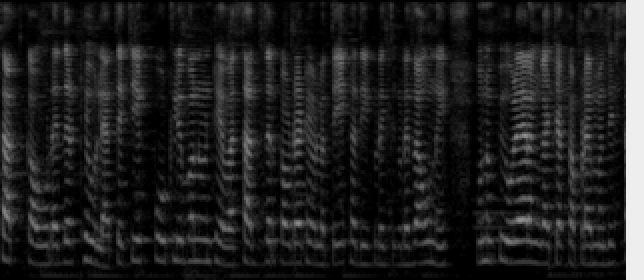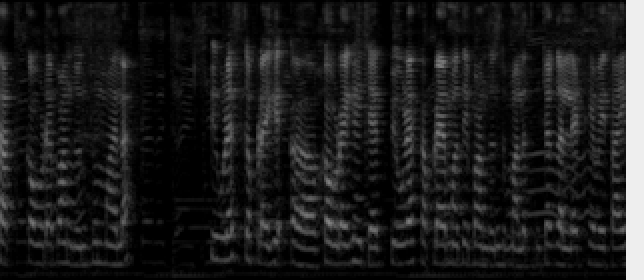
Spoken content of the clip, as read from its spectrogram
सात कवड्या जर ठेवल्या त्याची एक पोटली बनवून ठेवा. सात जर कवड्या ठेवल्या तर एखादी इकडे तिकडे जाऊ नये. म्हणून पिवळ्या रंगाच्या कपड्यामध्ये सात कवड्या बांधून तुम्हाला पिवळ्याच कपड्या घे कवड्या घ्यायच्या आहेत पिवळ्या कपड्यामध्ये बांधून तुम्हाला तुमच्या गल्ल्यात ठेवायचा आहे.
